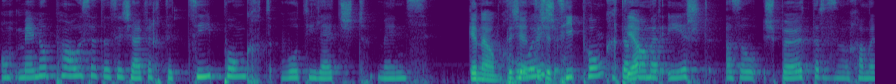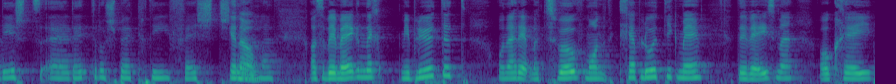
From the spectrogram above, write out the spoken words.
Und Menopause, das ist einfach der Zeitpunkt, wo die letzte Mens Genau, das ist, das ist ein Zeitpunkt. Da ja. kann man erst, also später, also kann man erst äh, retrospektiv feststellen. Genau. Also wenn man eigentlich, man blutet und dann hat man zwölf Monate keine Blutung mehr, dann weiss man, okay,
